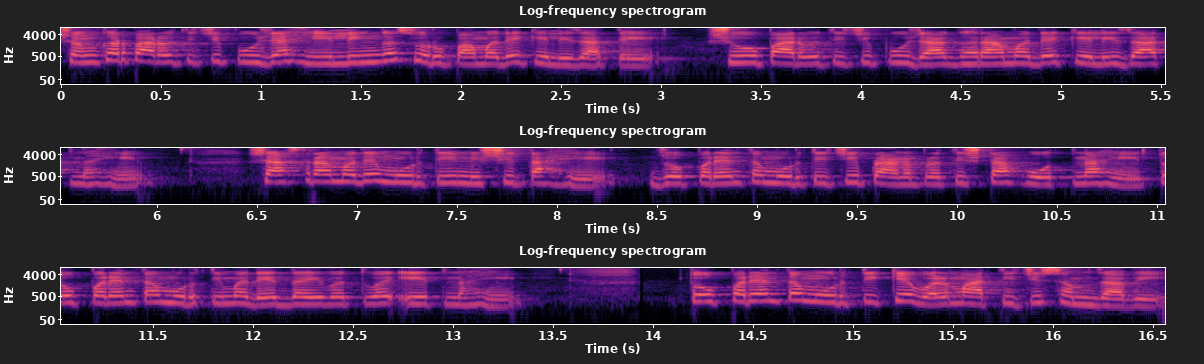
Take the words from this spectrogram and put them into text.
शंकर पार्वतीची पूजा ही लिंग स्वरूपामध्ये केली जाते. शिवपार्वतीची पूजा घरामध्ये केली जात नाही. शास्त्रामध्ये मूर्ती निश्चित आहे. जोपर्यंत मूर्तीची प्राणप्रतिष्ठा होत नाही तोपर्यंत मूर्तीमध्ये दैवत्व येत नाही. तोपर्यंत मूर्ती केवळ मातीची समजावी.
